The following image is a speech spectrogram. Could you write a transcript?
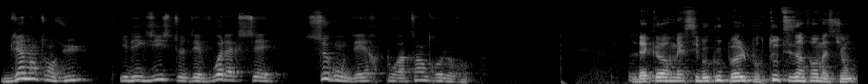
Bien entendu, il existe des voies d'accès secondaires pour atteindre l'Europe. D'accord, merci beaucoup Paul pour toutes ces informations.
